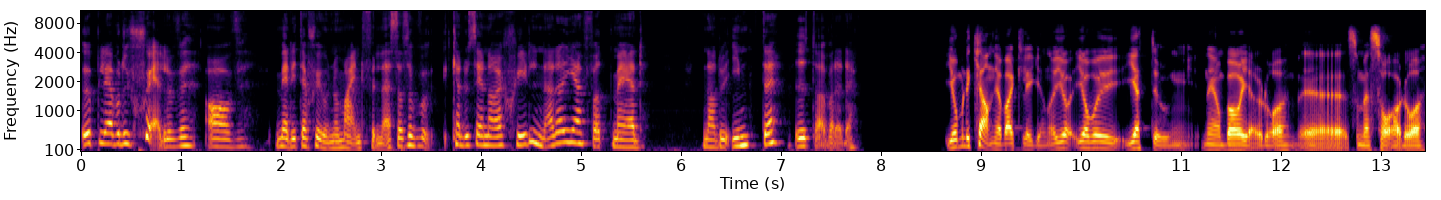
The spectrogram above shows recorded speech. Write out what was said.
upplever du själv av meditation och mindfulness? Alltså, kan du se några skillnader jämfört med när du inte utövade det? Jo, men det kan jag verkligen. Och jag, jag var ju jätteung när jag började då, eh, som jag sa då.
